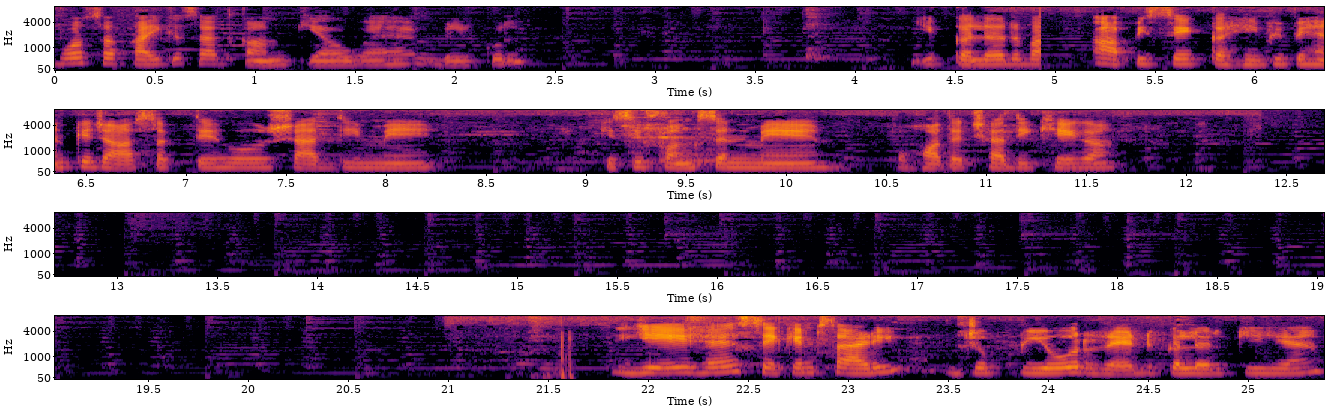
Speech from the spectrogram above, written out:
बहुत सफ़ाई के साथ काम किया हुआ है, बिल्कुल। ये कलर आप इसे कहीं भी पहन के जा सकते हो, शादी में, किसी फ़ंक्शन में, बहुत अच्छा दिखेगा। ये है सेकंड साड़ी, जो प्योर रेड कलर की है।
